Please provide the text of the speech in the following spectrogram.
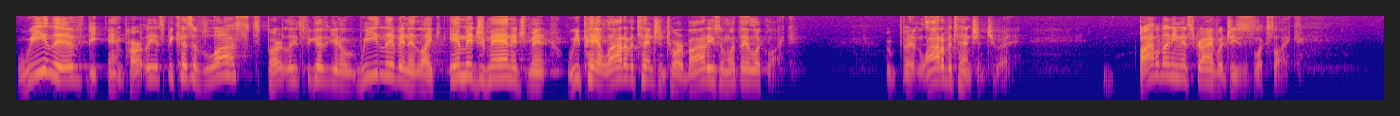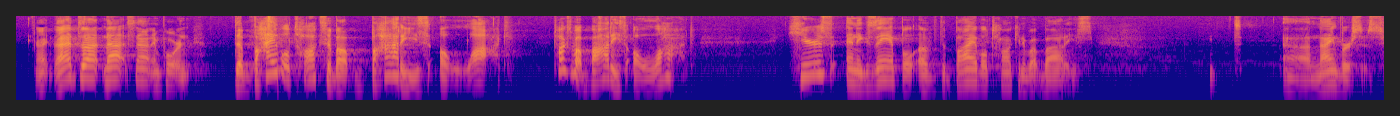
We live, and partly it's because of lust, partly it's because, you know, we live in it like image management. We pay a lot of attention to our bodies and what they look like. We pay a lot of attention to it. Bible doesn't even describe what Jesus looks like. Right? That's not, that's not important. The Bible talks about bodies a lot. It talks about bodies a lot. Here's an example of the Bible talking about bodies. Uh, nine verses.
